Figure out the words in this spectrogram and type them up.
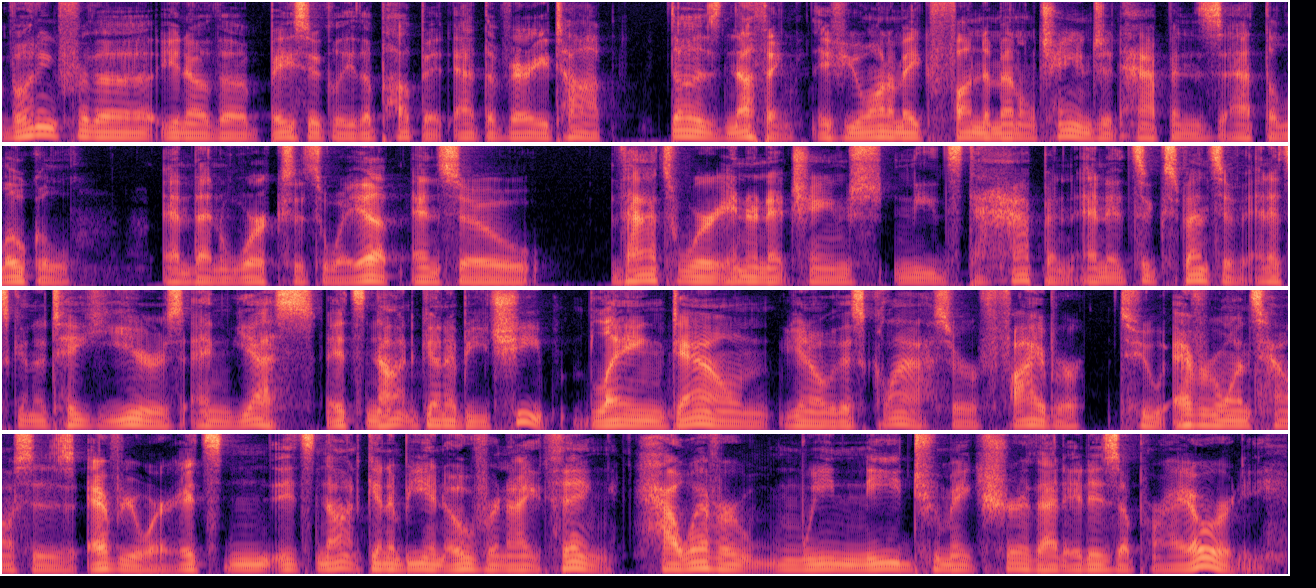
Voting for the, you know, the basically the puppet at the very top does nothing. If you want to make fundamental change, it happens at the local and then works its way up. And so that's where internet change needs to happen. And it's expensive and it's going to take years. And yes it's not going to be cheap laying down you know this glass or fiber to everyone's houses everywhere. It's it's not going to be an overnight thing. However we need to make sure that it is a priority.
